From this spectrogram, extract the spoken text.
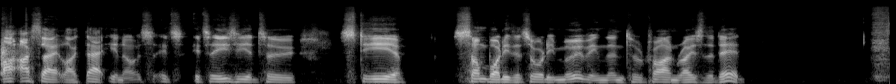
I, I say it like that. You know, it's it's it's easier to steer somebody that's already moving than to try and raise the dead.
